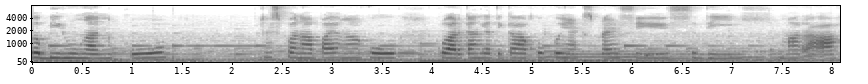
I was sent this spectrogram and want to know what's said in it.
kebingunganku respon apa yang aku keluarkan ketika aku punya ekspresi sedih marah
